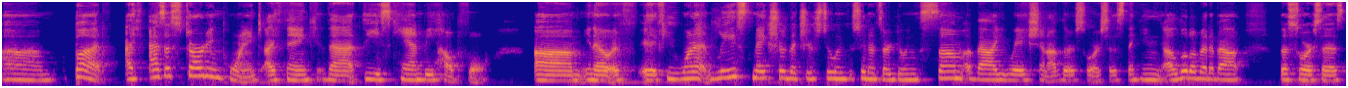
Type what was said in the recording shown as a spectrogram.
Um, but I, as a starting point, I think that these can be helpful. Um, you know, if, if you want to at least make sure that your student, students are doing some evaluation of their sources, thinking a little bit about the sources,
